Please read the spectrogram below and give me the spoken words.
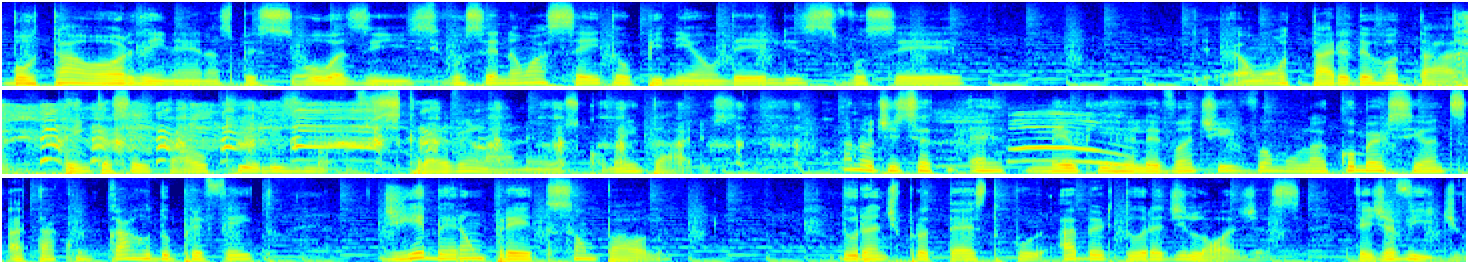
botar ordem, né, nas pessoas e se você não aceita a opinião deles, você é um otário derrotado. Tem que aceitar o que eles escrevem lá, né, os comentários. A notícia é meio que irrelevante, vamos lá, comerciantes atacam o carro do prefeito de Ribeirão Preto, São Paulo, durante protesto por abertura de lojas. Veja vídeo.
